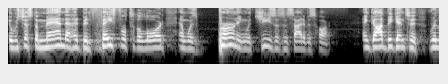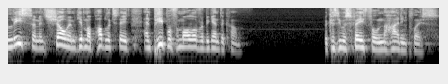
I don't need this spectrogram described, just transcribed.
It was just a man that had been faithful to the Lord and was burning with Jesus inside of his heart. And God began to release him and show him, give him a public stage, and people from all over began to come because he was faithful in the hiding place.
